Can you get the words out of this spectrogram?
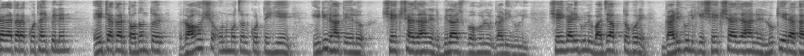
টাকা তারা কোথায় পেলেন? এই টাকার তদন্তের রহস্য উন্মোচন করতে গিয়েই ইডির হাতে এলো শেখ শাহজাহানের বিলাসবহুল গাড়িগুলি। সেই গাড়িগুলি বাজেয়াপ্ত করে গাড়িগুলিকে শেখ শাহজাহানের লুকিয়ে রাখা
